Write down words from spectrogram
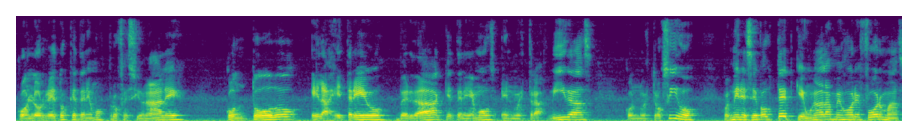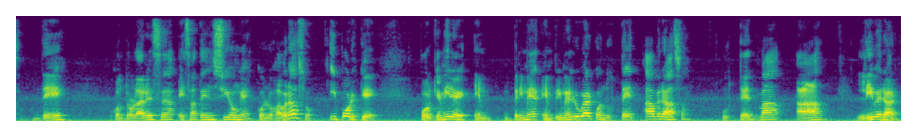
con los retos que tenemos profesionales, con todo el ajetreo, ¿verdad?, que tenemos en nuestras vidas con nuestros hijos, pues mire, sepa usted que una de las mejores formas de controlar esa, esa tensión es con los abrazos. ¿Y por qué? Porque mire, en primer, en primer lugar, cuando usted abraza, usted va a liberar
